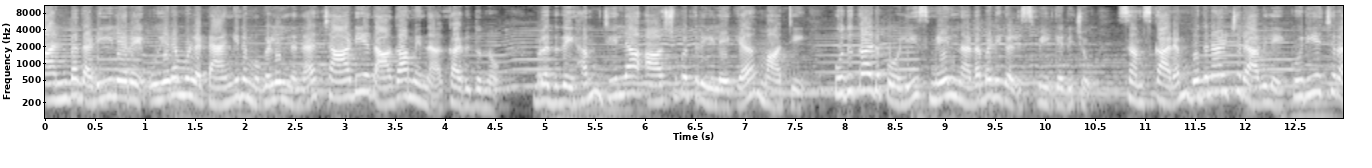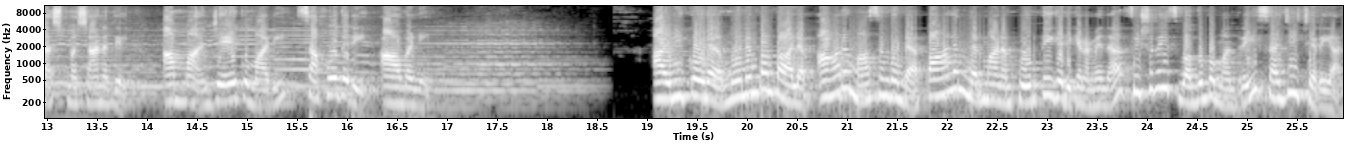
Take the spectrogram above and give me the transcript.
അൻപതടിയിലേറെ ഉയരമുള്ള ടാങ്കിന് മുകളിൽ നിന്ന് ചാടിയതാകാമെന്ന് കരുതുന്നു. മൃതദേഹം ജില്ലാ ആശുപത്രിയിലേക്ക് മാറ്റി. പുതുക്കാട് പോലീസ് മേൽ നടപടികൾ സ്വീകരിച്ചു. സംസ്കാരം ബുധനാഴ്ച രാവിലെ കുരിയച്ചിറ ശ്മശാനത്തിൽ. അമ്മ ജയകുമാരി സഹോദരി ആവണി. അഴീക്കോട് മുനമ്പം പാലം ആറ് മാസം കൊണ്ട് പാലം നിർമ്മാണം പൂർത്തീകരിക്കണമെന്ന് ഫിഷറീസ് വകുപ്പ് മന്ത്രി സജി ചെറിയാൻ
